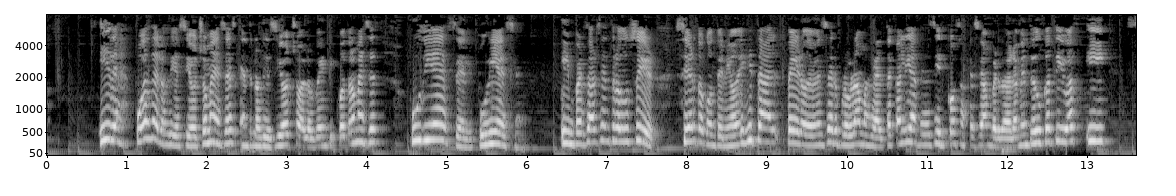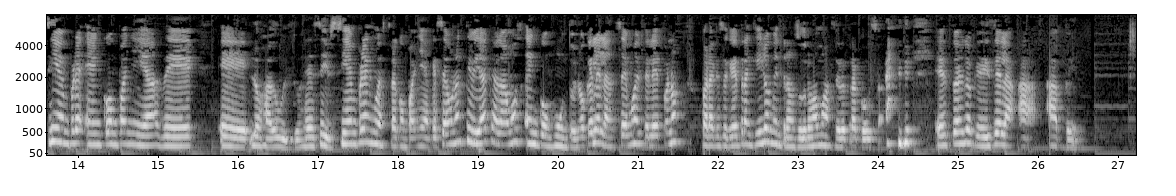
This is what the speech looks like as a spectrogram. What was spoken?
Y después de los 18 meses, entre los 18 a los 24 meses, pudiesen, pudiesen empezarse a introducir cierto contenido digital, pero deben ser programas de alta calidad, es decir, cosas que sean verdaderamente educativas y siempre en compañía de eh, los adultos, es decir, siempre en nuestra compañía, que sea una actividad que hagamos en conjunto, no que le lancemos el teléfono para que se quede tranquilo mientras nosotros vamos a hacer otra cosa. Esto es lo que dice la AP.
